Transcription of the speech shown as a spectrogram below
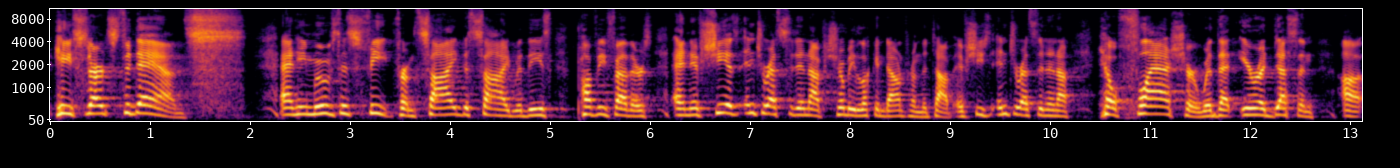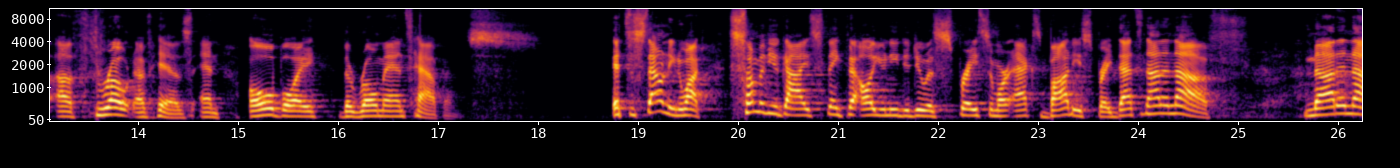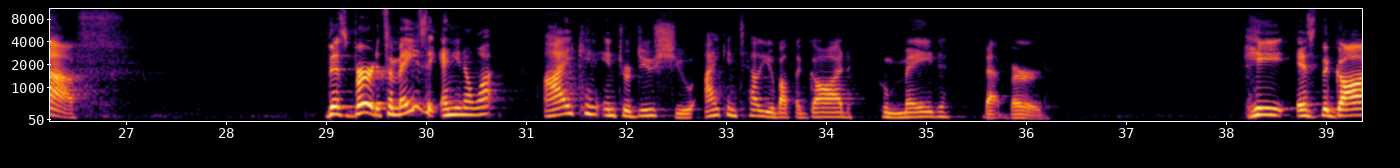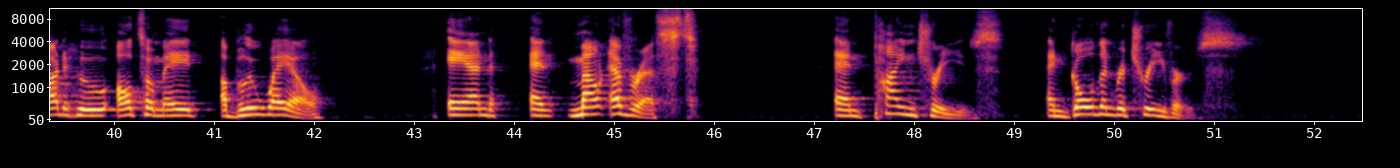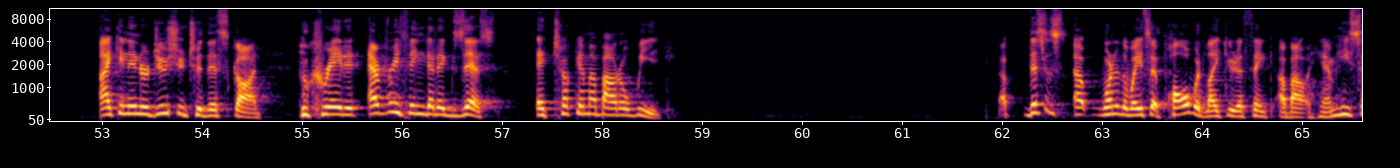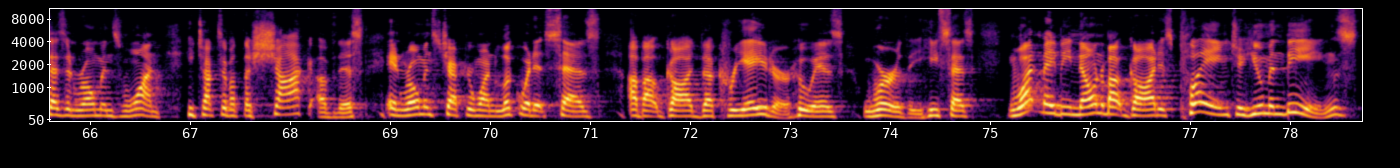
He starts to dance and he moves his feet from side to side with these puffy feathers. And if she is interested enough, she'll be looking down from the top. If she's interested enough, he'll flash her with that iridescent uh, uh, throat of his. And oh boy, the romance happens. It's astounding to watch. Some of you guys think that all you need to do is spray some more Axe body spray. That's not enough. Not enough. This bird, it's amazing. And you know what? I can introduce you, I can tell you about the God who made that bird. He is the God who also made a blue whale and, and Mount Everest and pine trees and golden retrievers. I can introduce you to this God who created everything that exists. It took him about a week. Uh, this is uh, one of the ways that Paul would like you to think about him. He says in Romans 1, he talks about the shock of this. In Romans chapter 1, look what it says about God, the Creator, who is worthy. He says, What may be known about God is plain to human beings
